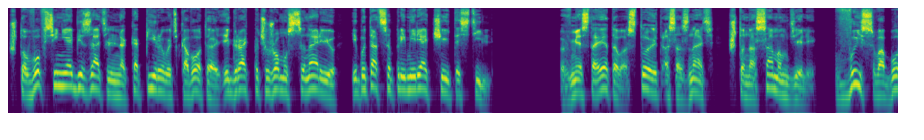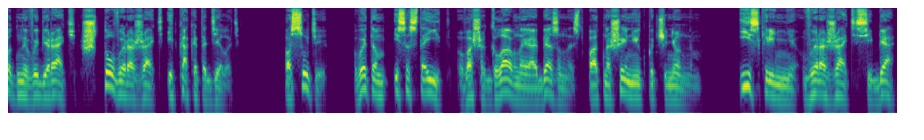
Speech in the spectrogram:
что вовсе не обязательно копировать кого-то, играть по чужому сценарию и пытаться примерять чей-то стиль. Вместо этого стоит осознать, что на самом деле вы свободны выбирать, что выражать и как это делать. По сути, в этом и состоит ваша главная обязанность по отношению к подчиненным – искренне выражать себя,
